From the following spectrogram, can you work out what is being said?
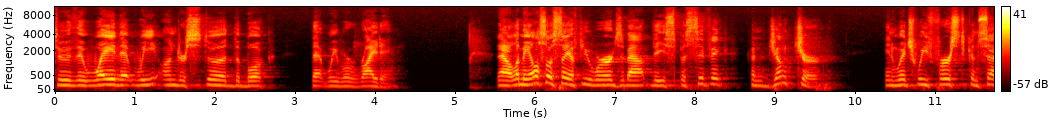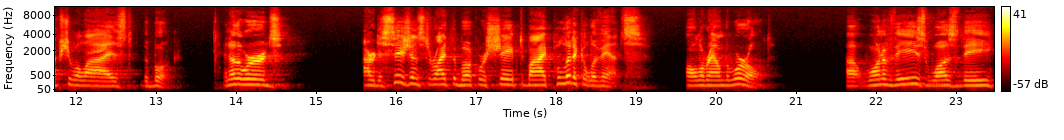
to the way that we understood the book that we were writing. Now, let me also say a few words about the specific conjuncture in which we first conceptualized the book. In other words, our decisions to write the book were shaped by political events all around the world. Uh, one of these was the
